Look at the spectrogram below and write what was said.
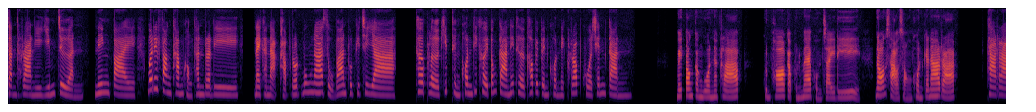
จันทรานียิ้มเจือน นิ่งไปเมื่อได้ฟังคำของทันรดี ในขณะขับรถมุ่งหน้าสู่บ้านพุทธพิชยา เธอเผลอคิดถึงคนที่เคยต้องการให้เธอเข้าไปเป็นคนในครอบครัวเช่นกัน ไม่ต้องกังวลนะครับ คุณพ่อกับคุณแม่ผมใจดี น้องสาวสองคนก็น่ารัก ทารา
